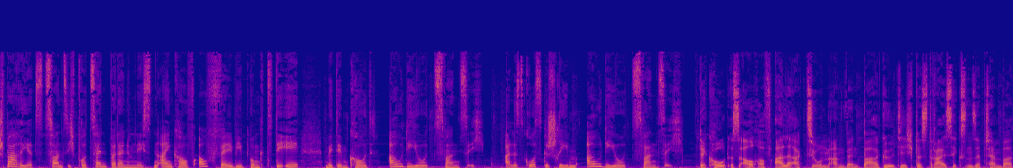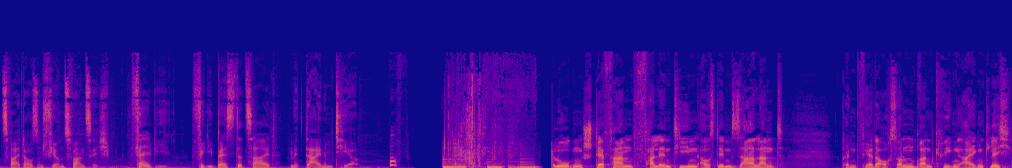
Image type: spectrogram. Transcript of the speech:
Spare jetzt 20% bei deinem nächsten Einkauf auf felbi.de mit dem Code AUDIO20. Alles großgeschrieben AUDIO20. Der Code ist auch auf alle Aktionen anwendbar, gültig bis 30. September 2024. Felbi, für die beste Zeit mit deinem Tier. Puff. Stefan Valentin aus dem Saarland. Können Pferde auch Sonnenbrand kriegen eigentlich?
